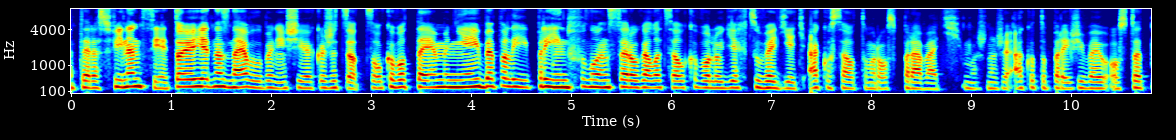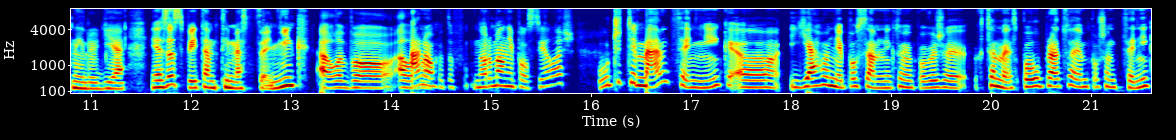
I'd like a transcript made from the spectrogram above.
A teraz financie, to je jedna z najobľúbenejších akože cel, celkovo tém, nie iba pri, pri influenceroch, ale celkovo ľudia chcú vedieť, ako sa o tom rozprávať, možno, že ako to prežívajú ostatní ľudia. Ja sa spýtam, ty máš cenník, alebo, alebo ako to normálne posielaš? Určite mám cenník, uh, ja ho neposám, niekto mi povie, že chceme spolupracovať, ja im pošlem cenník.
